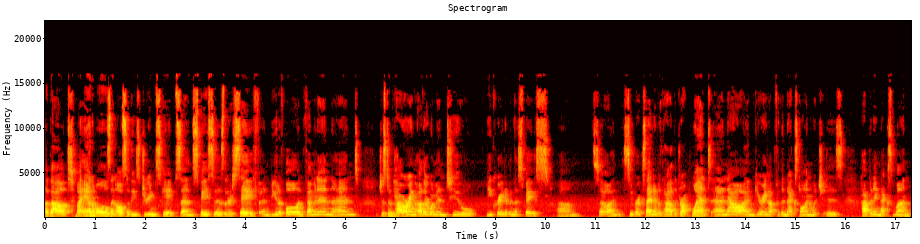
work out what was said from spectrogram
about my animals and also these dreamscapes and spaces that are safe and beautiful and feminine and just empowering other women to be creative in this space. Um, so I'm super excited with how the drop went, and now I'm gearing up for the next one, which is happening next month.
